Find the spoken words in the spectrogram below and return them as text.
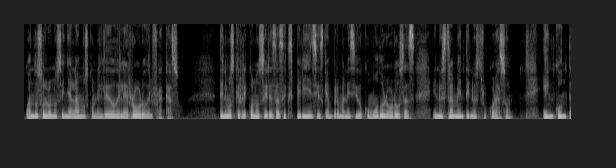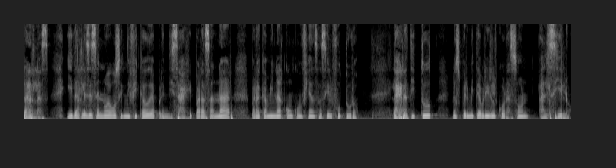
cuando solo nos señalamos con el dedo del error o del fracaso. Tenemos que reconocer esas experiencias que han permanecido como dolorosas en nuestra mente y nuestro corazón, encontrarlas y darles ese nuevo significado de aprendizaje para sanar, para caminar con confianza hacia el futuro. La gratitud nos permite abrir el corazón al cielo,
